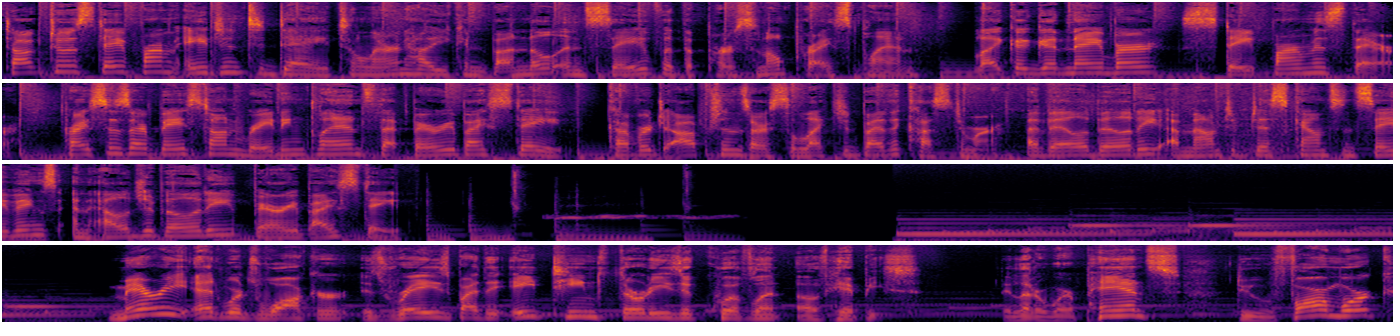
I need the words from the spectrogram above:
Talk to a State Farm agent today to learn how you can bundle and save with the Personal Price Plan. Like a good neighbor, State Farm is there. Prices are based on rating plans that vary by state. Coverage options are selected by the customer. Availability, amount of discounts and savings, and eligibility vary by state. Mary Edwards Walker is raised by the 1830s equivalent of hippies. They let her wear pants, do farm work,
